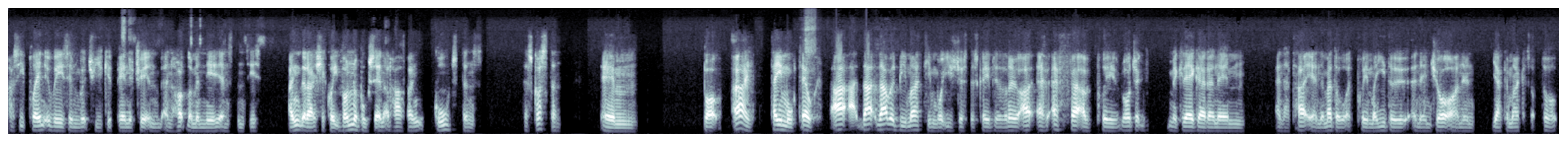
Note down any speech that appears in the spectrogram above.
I see plenty of ways in which you could penetrate and, and hurt them in the instances. I think they're actually quite vulnerable centre half. I think Goldson's disgusting. Um, but aye, time will tell. I, I, that that would be my team. What you just described as now. I, if, if fit, I would play Roger McGregor and um, and Hatate in the middle. I'd play Maeda and then Jota and then Giakoumakis up top.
